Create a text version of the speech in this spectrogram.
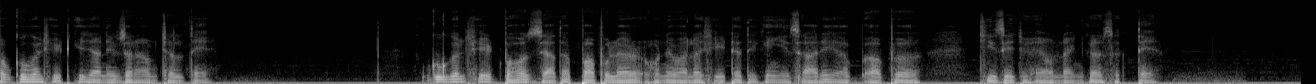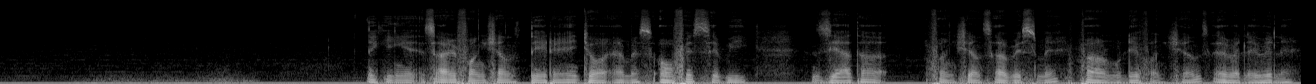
अब गूगल शीट की जानब ज़रा हम चलते हैं। गूगल शीट बहुत ज़्यादा पॉपुलर होने वाला शीट है। देखें, ये सारे अब आप चीज़ें जो है ऑनलाइन कर सकते हैं। देखिए, ये सारे फ़ंक्शंस दे रहे हैं, जो एम एस ऑफ़िस से भी ज़्यादा फ़ंक्शंस अब इसमें फार्मूले फ़ंक्शंस अवेलेबल हैं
